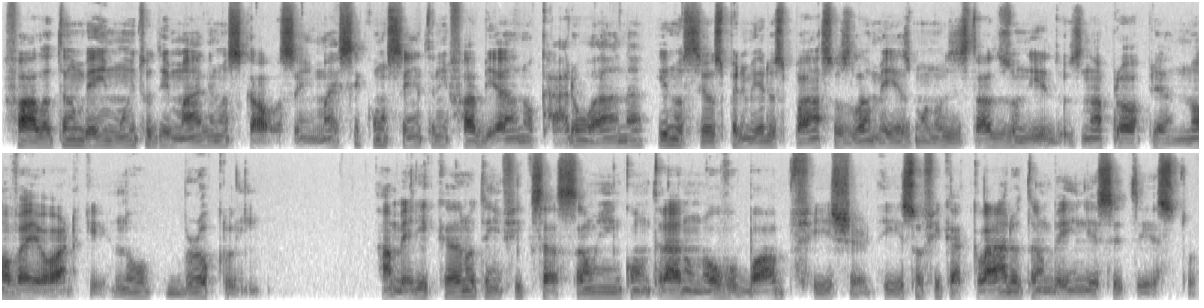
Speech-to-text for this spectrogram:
Fala também muito de Magnus Carlsen, mas se concentra em Fabiano Caruana e nos seus primeiros passos lá mesmo nos Estados Unidos, na própria Nova York, no Brooklyn. Americano tem fixação em encontrar um novo Bob Fischer, e isso fica claro também nesse texto.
